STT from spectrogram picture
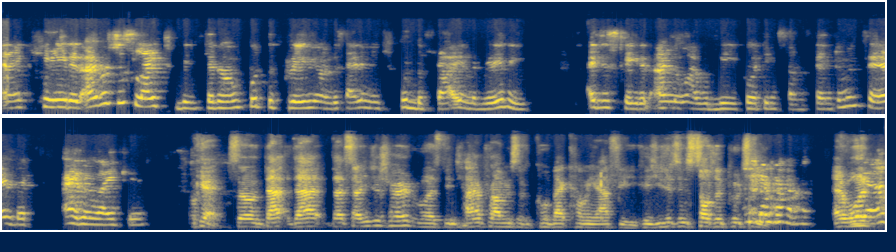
and I hate it. I was just like, you know, put the gravy on the side and put the fry in the gravy. I just hate it. I know I would be quoting some sentiments there, but I don't like it. Okay, so that that that sound you just heard was the entire province of Quebec coming after you because you just insulted poutine. and what? Yeah.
